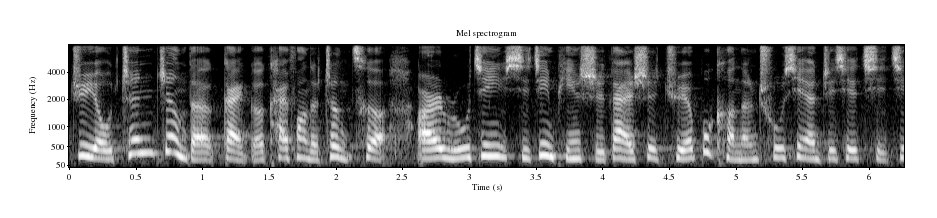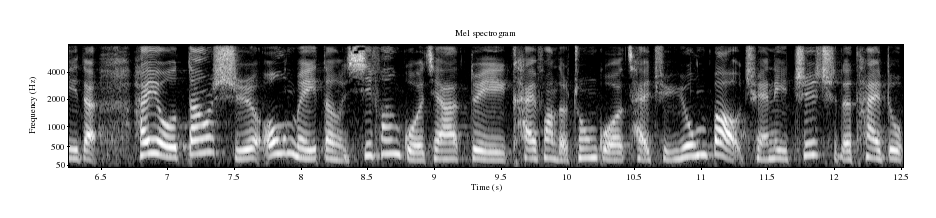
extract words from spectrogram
具有真正的改革开放的政策，而如今习近平时代是绝不可能出现这些奇迹的。还有当时欧美等西方国家对开放的中国采取拥抱、全力支持的态度，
